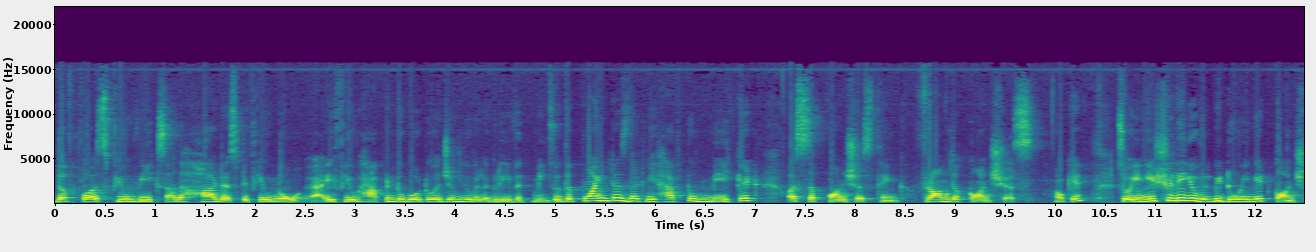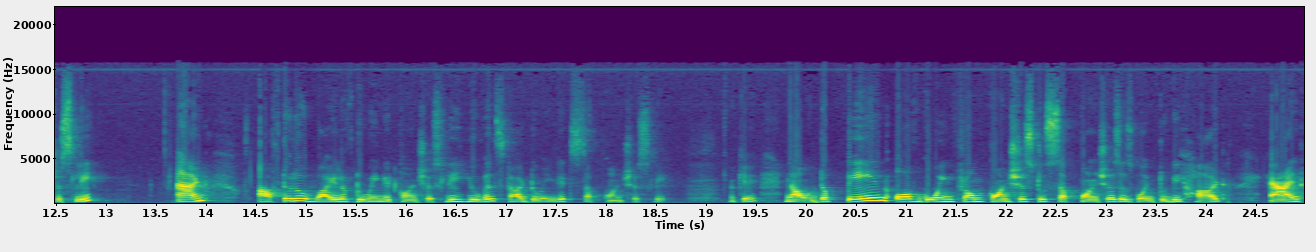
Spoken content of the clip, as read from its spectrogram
the first few weeks are the hardest. If you know if you happen to go to a gym you will agree with me. So the point is that we have to make it a subconscious thing from the conscious okay? So initially you will be doing it consciously and after a while of doing it consciously you will start doing it subconsciously okay? Now the pain of going from conscious to subconscious is going to be hard and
